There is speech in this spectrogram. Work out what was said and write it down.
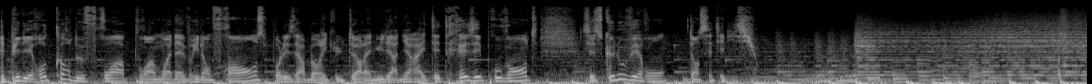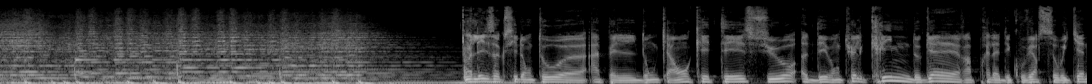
Et puis les records de froid pour un mois d'avril en France. Pour les arboriculteurs, la nuit dernière a été très éprouvante. C'est ce que nous verrons dans cette édition. Les Occidentaux euh, appellent donc à enquêter sur d'éventuels crimes de guerre après la découverte ce week-end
